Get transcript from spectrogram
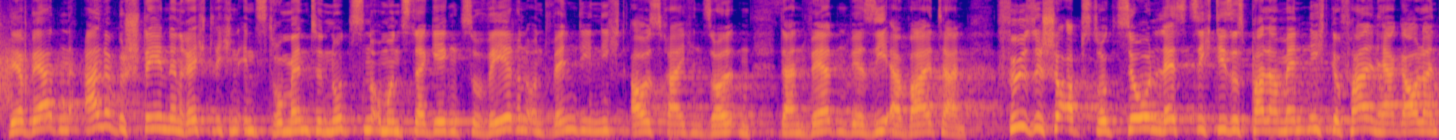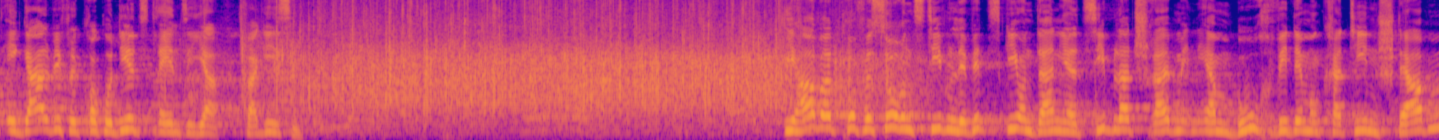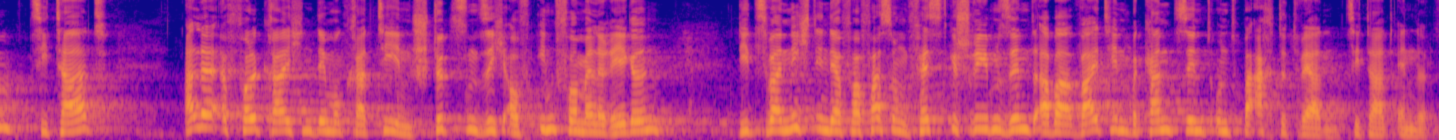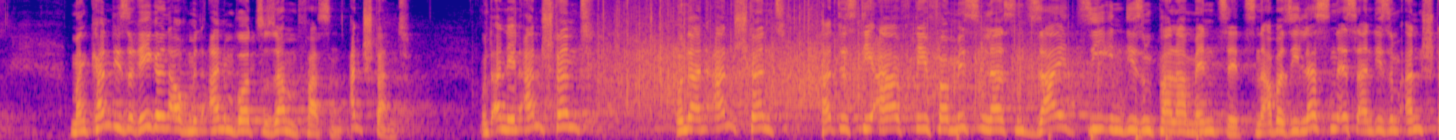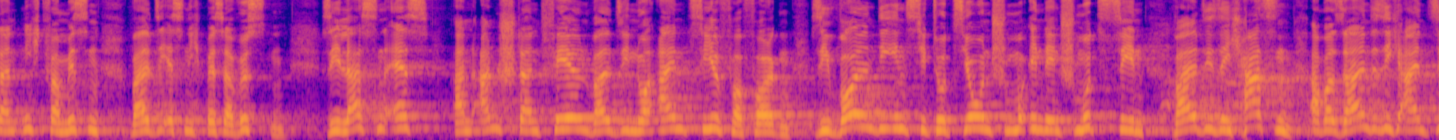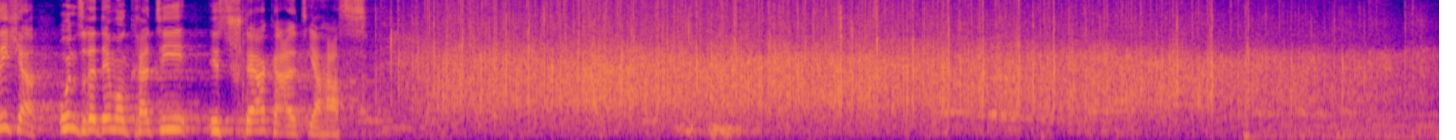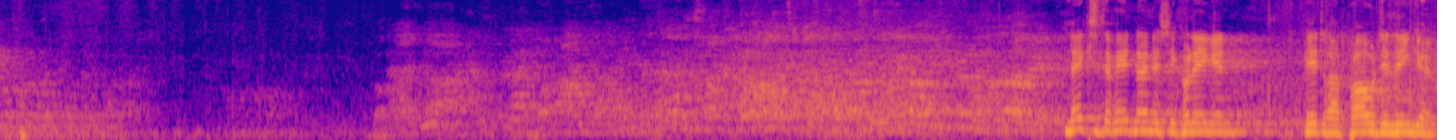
Wir werden alle bestehenden rechtlichen Instrumente nutzen, um uns dagegen zu wehren. Und wenn die nicht ausreichen sollten, dann werden wir sie erweitern. Physische Obstruktion lässt sich dieses Parlament nicht gefallen, Herr Gauland, egal wie viel Krokodilstränen Sie hier vergießen. Die Harvard-Professoren Stephen Levitsky und Daniel Zieblatt schreiben in ihrem Buch Wie Demokratien sterben, Zitat, alle erfolgreichen Demokratien stützen sich auf informelle Regeln, die zwar nicht in der Verfassung festgeschrieben sind, aber weithin bekannt sind und beachtet werden. Zitat Ende. Man kann diese Regeln auch mit einem Wort zusammenfassen. Anstand. Und an den Anstand und an Anstand hat es die AfD vermissen lassen, seit sie in diesem Parlament sitzen. Aber sie lassen es an diesem Anstand nicht vermissen, weil sie es nicht besser wüssten. Sie lassen es an Anstand fehlen, weil sie nur ein Ziel verfolgen. Sie wollen die Institution in den Schmutz ziehen, weil sie sich hassen. Aber seien Sie sich eins sicher, unsere Demokratie ist stärker als Ihr Hass. Nächste Rednerin ist die Kollegin Petra Pau, Die Linke.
